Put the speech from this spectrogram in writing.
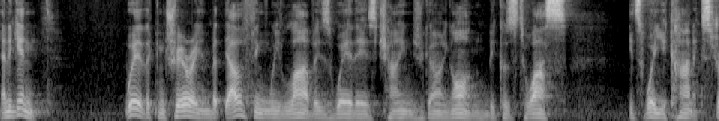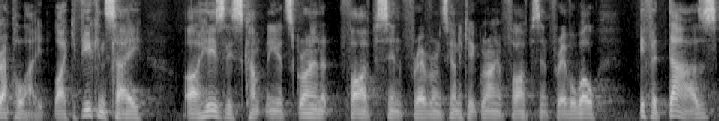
and again, we're the contrarian, but the other thing we love is where there's change going on because to us, it's where you can't extrapolate. Like if you can say, oh, here's this company, it's grown at 5% forever and it's going to keep growing at 5% forever. Well, if it does,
